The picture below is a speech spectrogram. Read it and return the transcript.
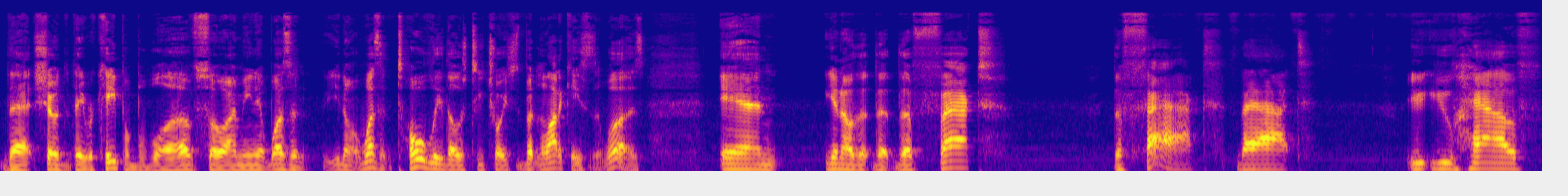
that showed that they were capable of. So i mean it wasn't you know it wasn't totally those two choices but in a lot of cases it was. And you know the the, the fact the fact that you you have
